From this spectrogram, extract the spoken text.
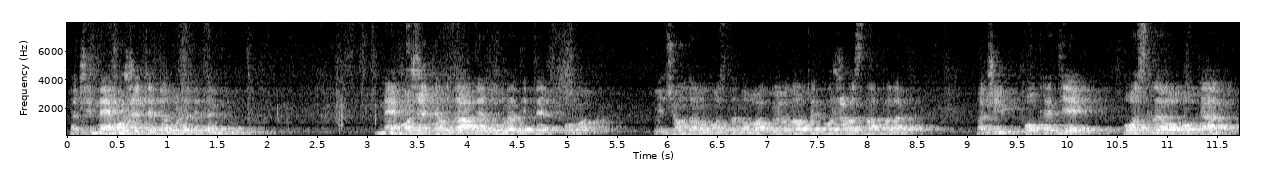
Znači, ne možete da uradite drugo. Ne možete odavde da uradite ovako. Već onda vam ostane ovako i onda opet može vas napadati. Znači, pokret je posle ovoga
